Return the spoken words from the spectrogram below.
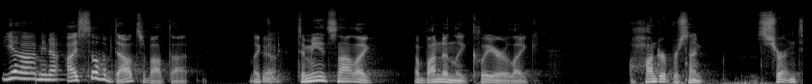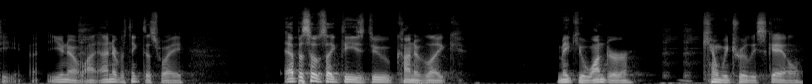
Yeah, I mean, I still have doubts about that. Like Yeah. to me, it's not like abundantly clear, like hundred percent certainty. You know, I, I never think this way. Episodes like these do kind of like make you wonder: Can we truly scale?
